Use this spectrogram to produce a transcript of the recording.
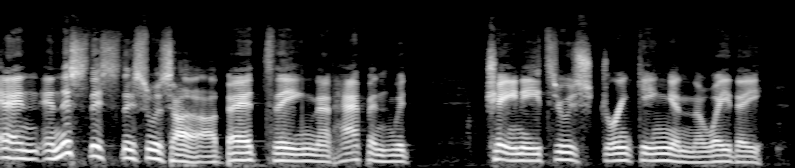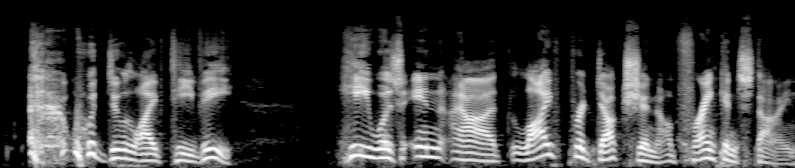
and and this this this was a, a bad thing that happened with Chaney through his drinking and the way they would do live TV. He was in a live production of Frankenstein.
